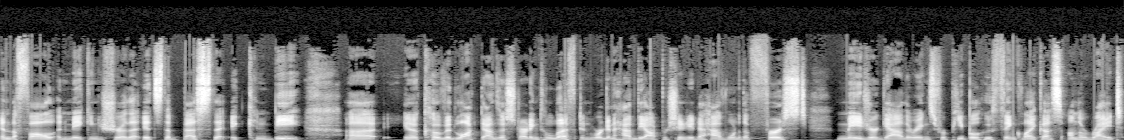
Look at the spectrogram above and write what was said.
in the fall and making sure that it's the best that it can be. Uh, you know, COVID lockdowns are starting to lift, and we're going to have the opportunity to have one of the first major gatherings for people who think like us on the right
